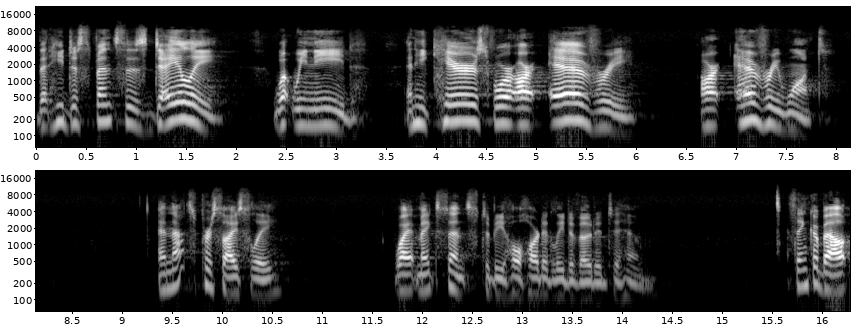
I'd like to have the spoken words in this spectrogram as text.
that He dispenses daily what we need, and He cares for our every, our every want. And that's precisely why it makes sense to be wholeheartedly devoted to Him. Think about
